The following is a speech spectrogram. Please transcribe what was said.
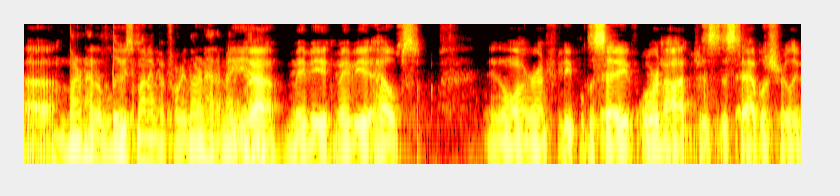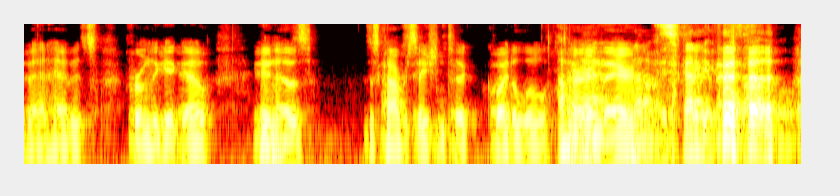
Learn how to lose money before we learn how to make money. yeah, maybe maybe it helps in the long run for people to save or not, just establish really bad habits from the get go. Who knows? This conversation took quite a little Oh, turn yeah. there. No, it's got to get philosophical.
